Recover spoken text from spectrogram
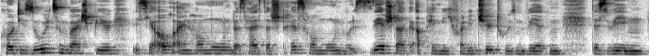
Cortisol zum Beispiel ist ja auch ein Hormon, das heißt das Stresshormon ist sehr stark abhängig von den Schilddrüsenwerten. Deswegen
